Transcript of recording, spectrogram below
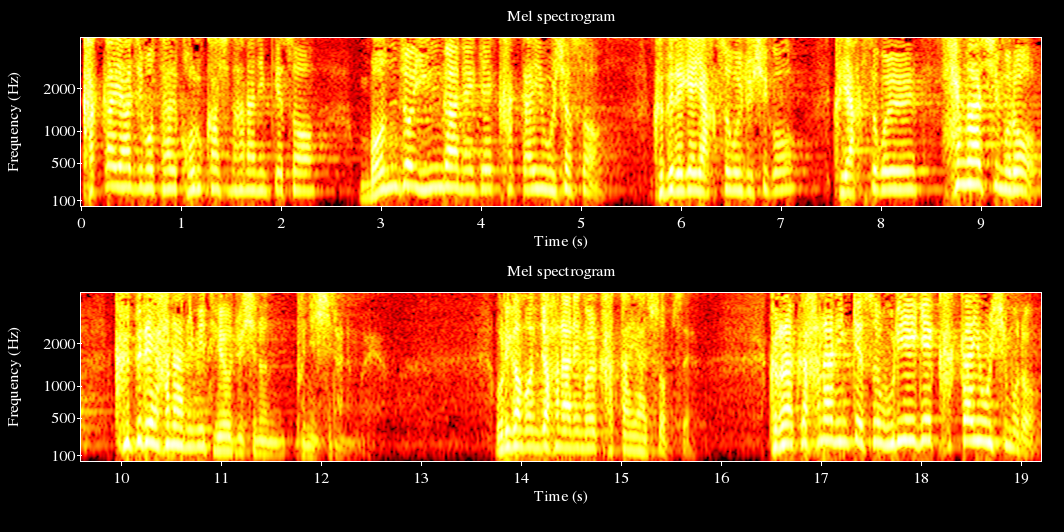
가까이 하지 못할 거룩하신 하나님께서 먼저 인간에게 가까이 오셔서 그들에게 약속을 주시고 그 약속을 행하심으로 그들의 하나님이 되어주시는 분이시라는 거예요. 우리가 먼저 하나님을 가까이 할 수 없어요. 그러나 그 하나님께서 우리에게 가까이 오심으로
